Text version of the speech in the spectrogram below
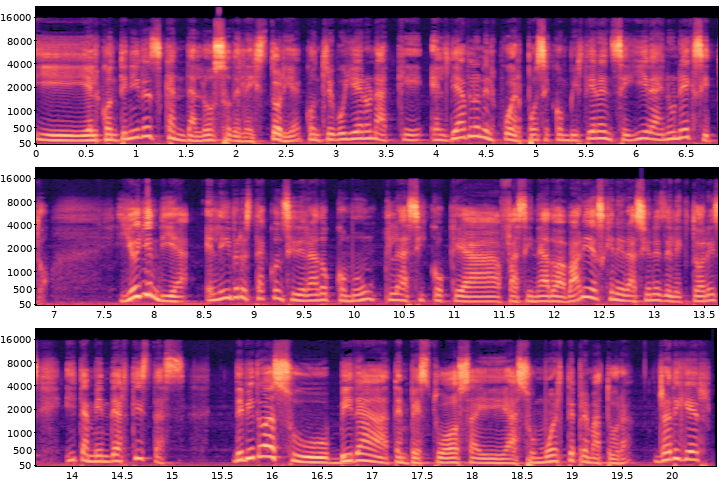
y el contenido escandaloso de la historia contribuyeron a que El Diablo en el Cuerpo se convirtiera enseguida en un éxito. Y hoy en día el libro está considerado como un clásico que ha fascinado a varias generaciones de lectores y también de artistas. Debido a su vida tempestuosa y a su muerte prematura, Radiger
